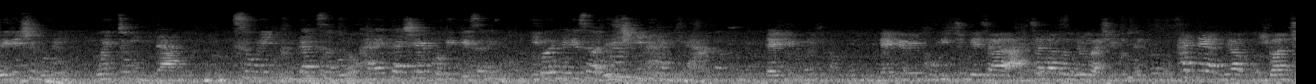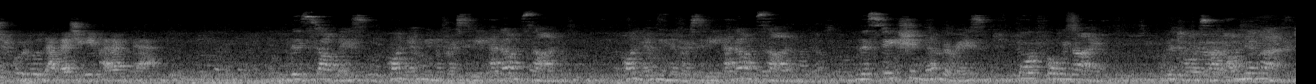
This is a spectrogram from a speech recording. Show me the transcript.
내리실 문은 왼쪽입니다. 수우인 분당선으로 갈아타실 고객께서는 이번 역에서 내리시기 바랍니다. 내륙, 내륙 공익중개사 안산학원으로 가실 분은 한대학역 2번 출구로 나가시기 바랍니다. This stop is Honyang University at Onsan. Honyang University at Onsan. The station number is 449. The doors are on your left.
